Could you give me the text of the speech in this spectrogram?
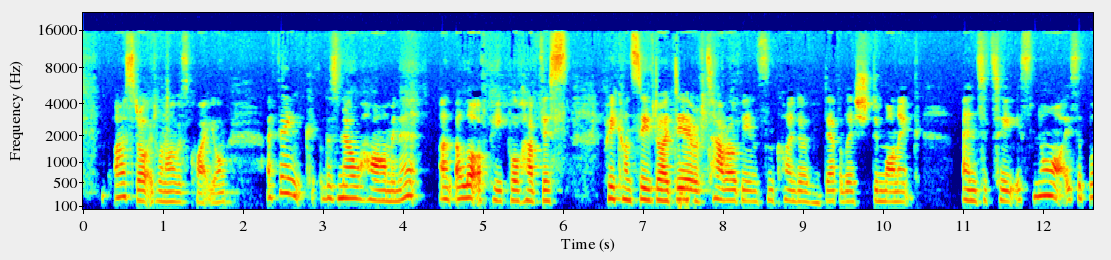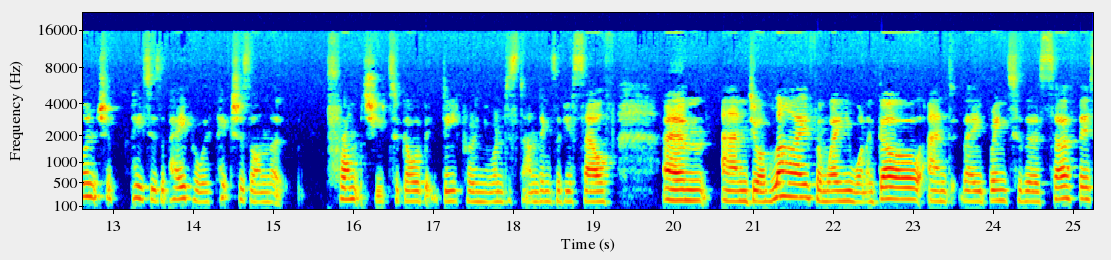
I started when I was quite young. I think there's no harm in it. A, a lot of people have this preconceived idea of tarot being some kind of devilish, demonic entity. It's not. It's a bunch of pieces of paper with pictures on that prompt you to go a bit deeper in your understandings of yourself um, and your life and where you want to go. And they bring to the surface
